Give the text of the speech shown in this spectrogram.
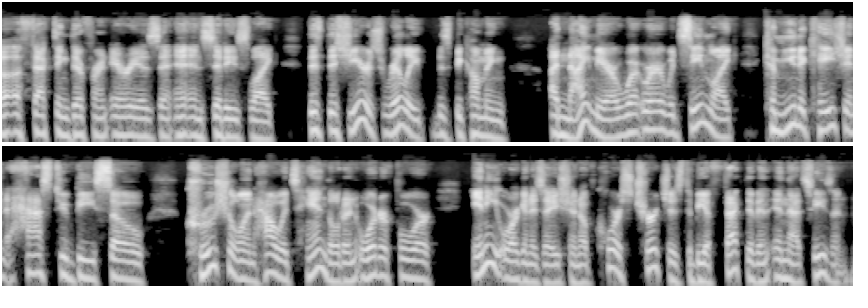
uh, affecting different areas and, and cities. Like this, this year is really is becoming a nightmare where, where it would seem like communication has to be so crucial in how it's handled in order for any organization, of course, churches to be effective in, in that season.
